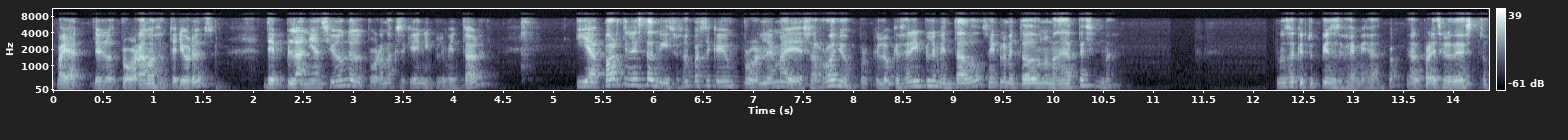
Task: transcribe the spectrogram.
vaya, de los programas anteriores, de planeación de los programas que se quieren implementar y aparte en esta administración parece que hay un problema de desarrollo, porque lo que se ha implementado se ha implementado de una manera pésima. No sé qué tú piensas, Jaime, al parecer de esto.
